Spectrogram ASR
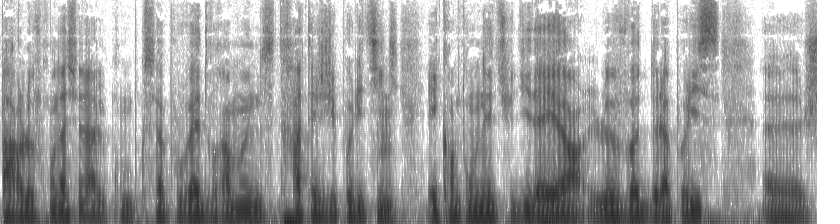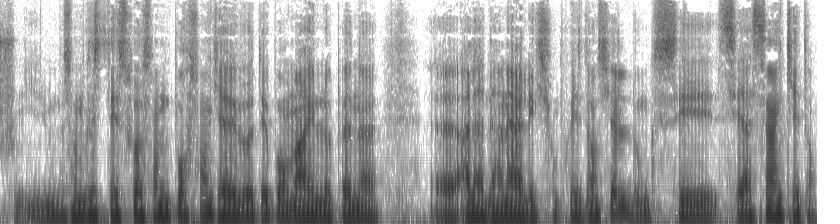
par le Front National, que ça pouvait être vraiment une stratégie politique. Mm. Et quand on étudie d'ailleurs le vote de la police, euh, il me semble que c'était 60% qui avaient voté pour Marine Le Pen euh, à la dernière élection présidentielle, donc c'est assez inquiétant.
